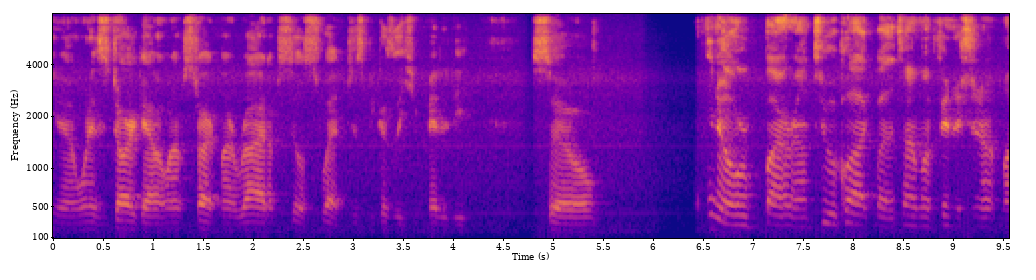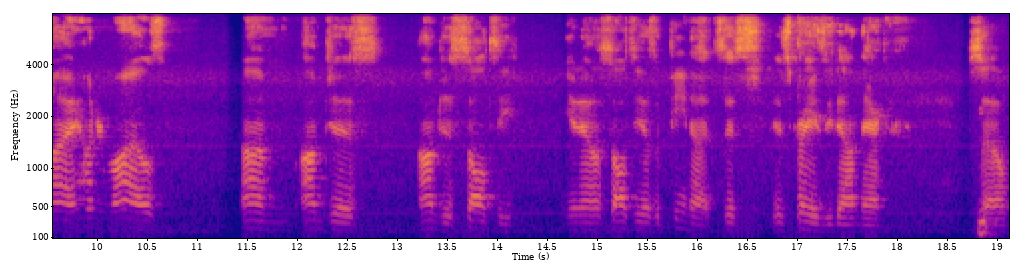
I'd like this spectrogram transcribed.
you know, when it's dark out, when I'm starting my ride, I'm still sweating just because of the humidity. So, you know, by around two o'clock, by the time I'm finishing up my hundred miles, um, I'm just, I'm just salty. You know, salty as a peanut. It's it's, it's crazy down there. So.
